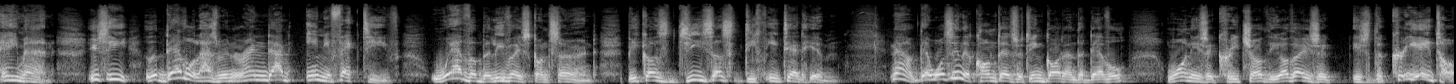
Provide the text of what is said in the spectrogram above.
Amen. You see, the devil has been rendered ineffective where the believer is concerned because Jesus defeated him. Now, there wasn't a contest between God and the devil. One is a creature, the other is, a, is the creator.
